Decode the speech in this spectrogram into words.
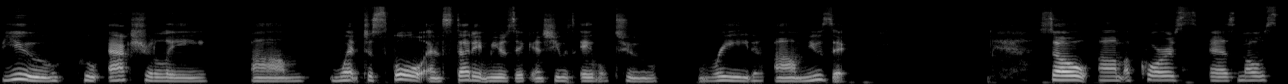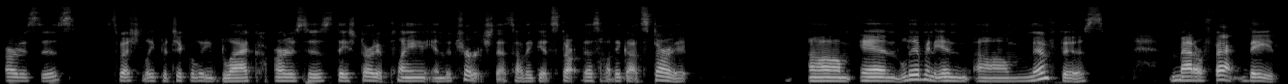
few who actually um, went to school and studied music, and she was able to read um, music. So, um, of course, as most artists, especially particularly black artists, they started playing in the church. That's how they get start. That's how they got started. Um, and living in um, Memphis, matter of fact, they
